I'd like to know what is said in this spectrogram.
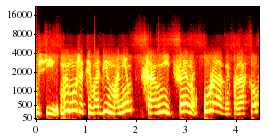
усилий, вы можете в один момент сравнить цены у разных продавцов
